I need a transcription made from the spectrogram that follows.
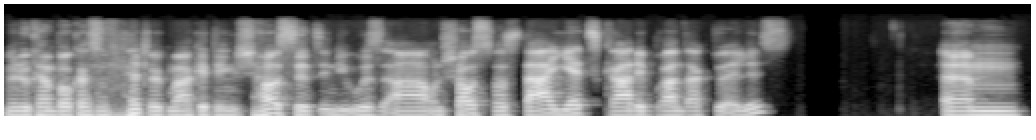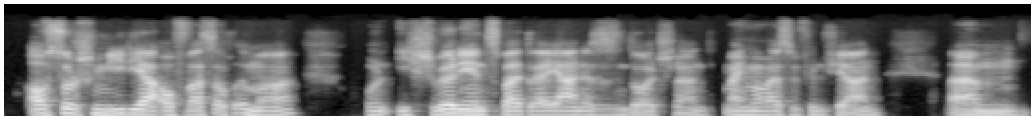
Wenn du keinen Bock hast auf Network Marketing, schaust jetzt in die USA und schaust, was da jetzt gerade brandaktuell ist. Ähm, auf Social Media, auf was auch immer. Und ich schwöre dir, in zwei, drei Jahren ist es in Deutschland. Manchmal war es in fünf Jahren. Ähm,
